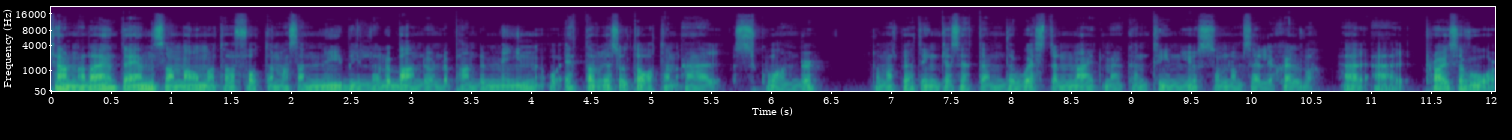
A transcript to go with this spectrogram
Kanada är inte ensamma om att ha fått en massa nybildade band under pandemin och ett av resultaten är Squander. De har spelat in kassetten The Western Nightmare Continues som de säljer själva. Här är Price of War.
